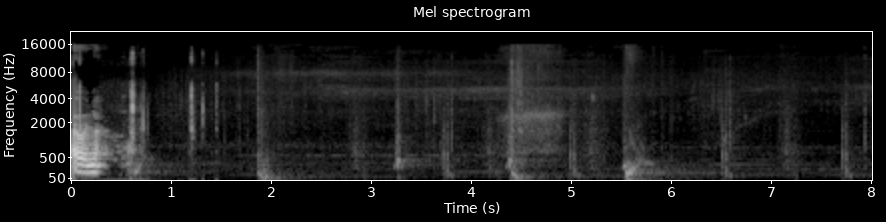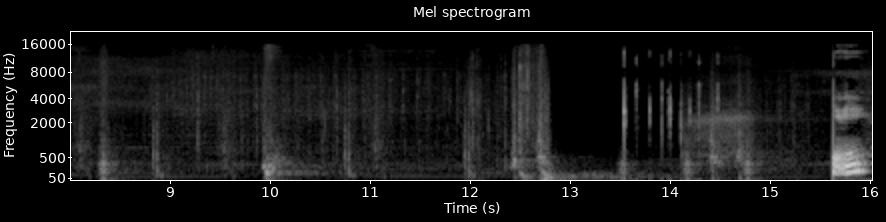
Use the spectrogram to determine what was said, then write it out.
Oh no. Okay,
